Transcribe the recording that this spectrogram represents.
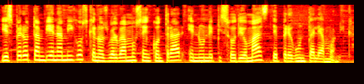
y espero también amigos que nos volvamos a encontrar en un episodio más de Pregúntale a Mónica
